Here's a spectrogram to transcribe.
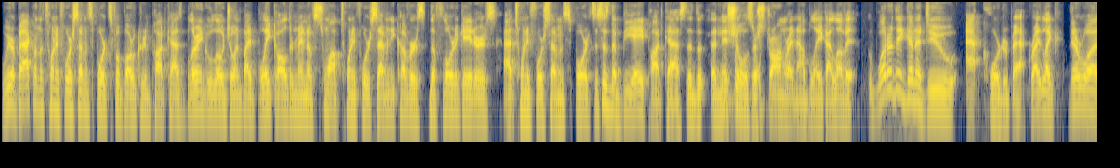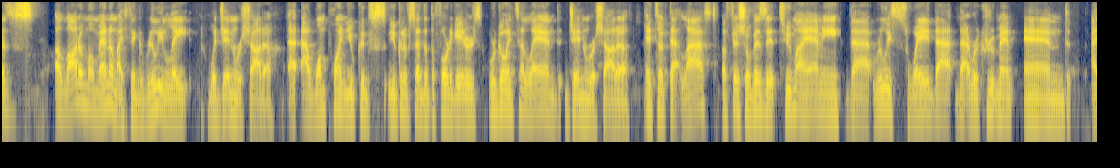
We are back on the 24 7 Sports Football Recruiting Podcast. Blair Angulo joined by Blake Alderman of Swamp 24 7. He covers the Florida Gators at 24 7 Sports. This is the BA podcast. The, the initials are strong right now, Blake. I love it. What are they going to do at quarterback, right? Like there was a lot of momentum, I think, really late with Jaden Rashada. At, at, one point, you could you could have said that the Florida Gators were going to land Jaden Rashada. It took that last official visit to Miami that really swayed that that recruitment and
